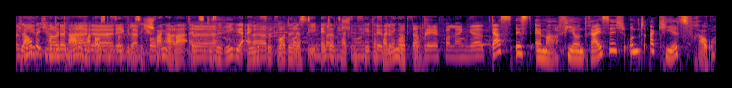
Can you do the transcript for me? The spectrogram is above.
ich glaube, ich hatte gerade herausgefunden, dass ich schwanger war, als äh, diese Regel eingeführt wurde, dass die Elternzeit für Väter verlängert wurde. Das ist Emma, 34 und Akils Frau.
